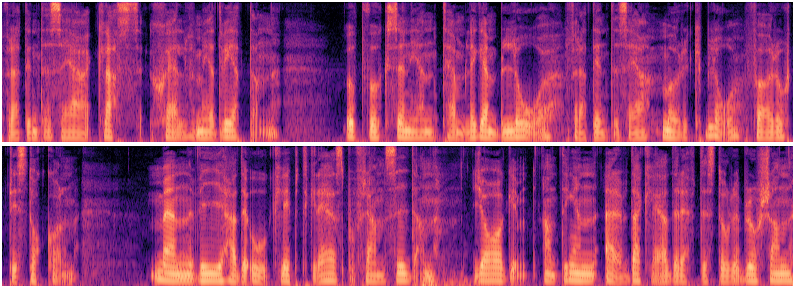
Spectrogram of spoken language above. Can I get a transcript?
för att inte säga klass-självmedveten. Uppvuxen i en tämligen blå, för att inte säga mörkblå, förort till Stockholm. Men vi hade oklippt gräs på framsidan. Jag antingen ärvda kläder efter storebrorsan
